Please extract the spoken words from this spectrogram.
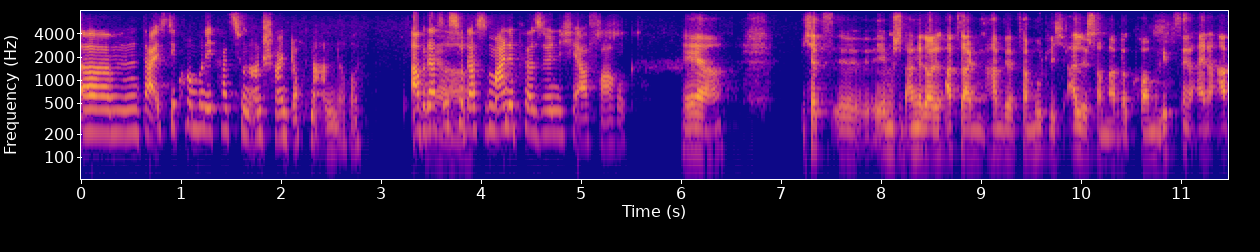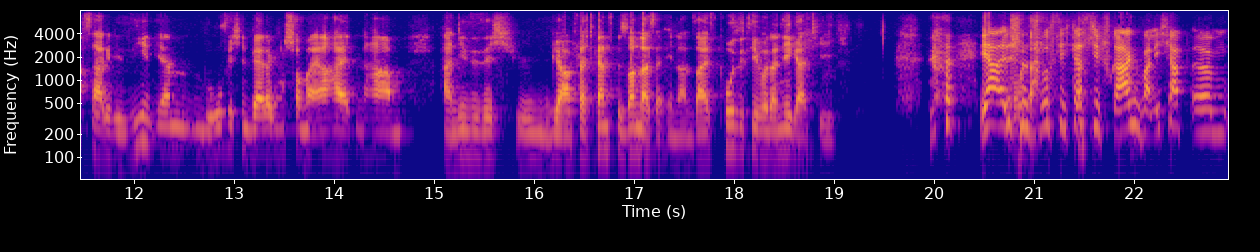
Ähm, da ist die Kommunikation anscheinend doch eine andere. Aber das ja. ist so, das ist meine persönliche Erfahrung. Ja ich hatte es äh, eben schon angedeutet, Absagen haben wir vermutlich alle schon mal bekommen. Gibt es denn eine Absage, die Sie in Ihrem beruflichen Werdegang schon mal erhalten haben, an die Sie sich ja vielleicht ganz besonders erinnern, sei es positiv oder negativ? Ja, es ist lustig, dass Sie fragen, weil ich habe ähm,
